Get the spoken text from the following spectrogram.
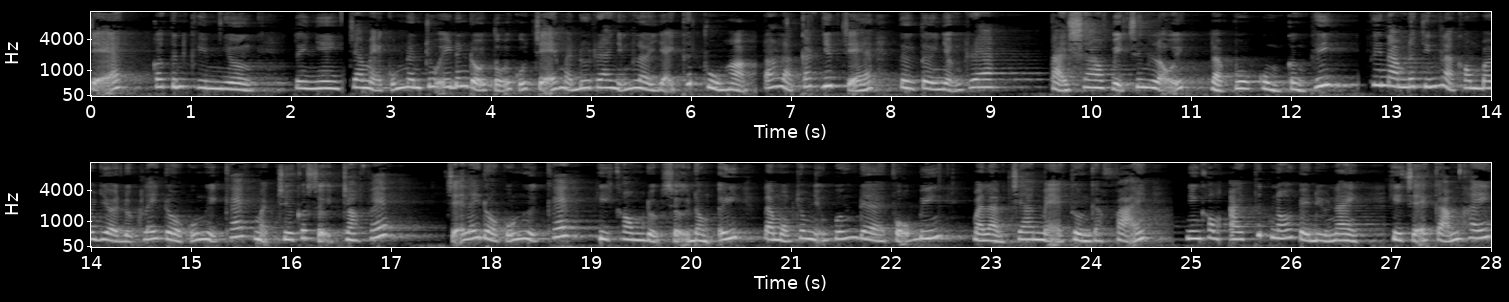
trẻ có tính khiêm nhường Tuy nhiên, cha mẹ cũng nên chú ý đến độ tuổi của trẻ mà đưa ra những lời giải thích phù hợp. Đó là cách giúp trẻ từ từ nhận ra tại sao việc xin lỗi là vô cùng cần thiết. Thứ năm đó chính là không bao giờ được lấy đồ của người khác mà chưa có sự cho phép. Trẻ lấy đồ của người khác khi không được sự đồng ý là một trong những vấn đề phổ biến mà làm cha mẹ thường gặp phải, nhưng không ai thích nói về điều này. Khi trẻ cảm thấy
